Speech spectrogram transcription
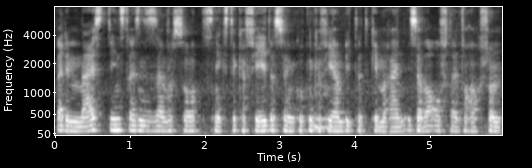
Bei den meisten Dienstreisen ist es einfach so, das nächste Café, das so einen guten Kaffee anbietet, gehen wir rein. Ist aber oft einfach auch schon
